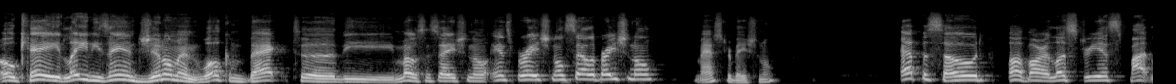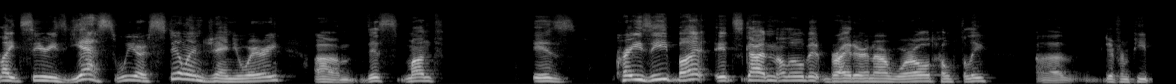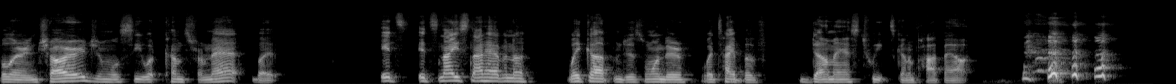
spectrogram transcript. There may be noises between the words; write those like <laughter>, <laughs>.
Okay, ladies and gentlemen, welcome back to the most sensational, inspirational, celebrational, masturbational episode of our illustrious spotlight series. Yes, we are still in January. Um, this month is crazy, but it's gotten a little bit brighter in our world, hopefully. Uh, different people are in charge, and we'll see what comes from that. But it's it's nice not having to wake up and just wonder what type of dumbass tweet's gonna pop out. <laughs> it's,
